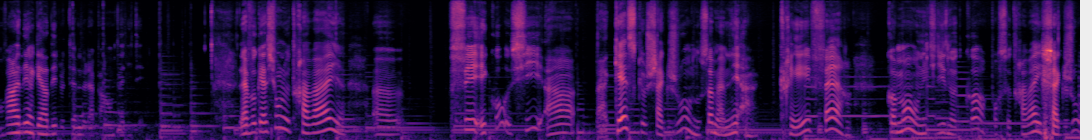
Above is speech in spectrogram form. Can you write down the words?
On va aller regarder le thème de la parentalité. La vocation, le travail euh, fait écho aussi à bah, qu'est-ce que chaque jour nous sommes amenés à créer, faire, comment on utilise notre corps pour ce travail chaque jour.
